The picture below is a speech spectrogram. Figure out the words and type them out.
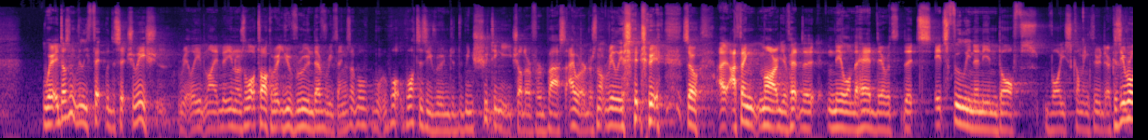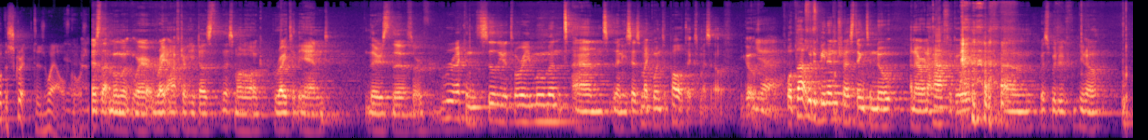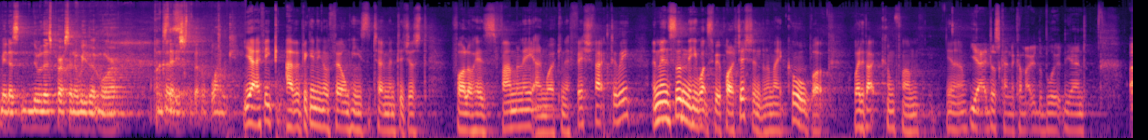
where it doesn't really fit with the situation, really. Like, you know, there's a lot of talk about you've ruined everything. It's like, well, what, what has he ruined? They've been shooting at each other for the past hour. There's not really a situation. So I, I think, Mark, you've hit the nail on the head there with it's, it's fully Ninian Doff's voice coming through there, because he wrote the script as well, of yeah. course. There's that moment where, right after he does this monologue, right at the end, there's the sort of reconciliatory moment, and then he says, "Might go into politics myself." You go, "Yeah." Well, that would have been interesting to know an hour and a half ago, um, which would have, you know, made us know this person a wee bit more. Instead, he's just a bit of a blank. Yeah, I think at the beginning of the film, he's determined to just follow his family and work in a fish factory, and then suddenly he wants to be a politician, and I'm like, cool, but where did that come from? You know? Yeah, it does kind of come out of the blue at the end.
